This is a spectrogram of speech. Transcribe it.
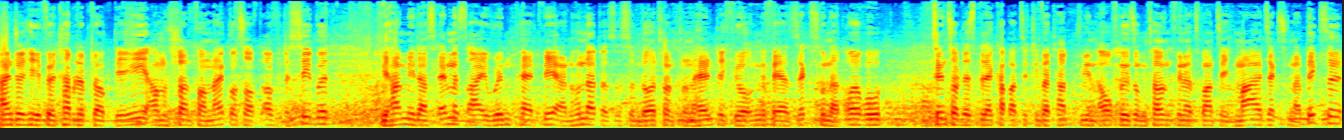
Angel hier für tabletblog.de am Stand von Microsoft Office Cebit. Wir haben hier das MSI WinPad B100, das ist in Deutschland schon erhältlich für ungefähr 600 Euro. 10 Zoll Display, kapazitiver Touchscreen, Auflösung 1420 x 600 Pixel.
